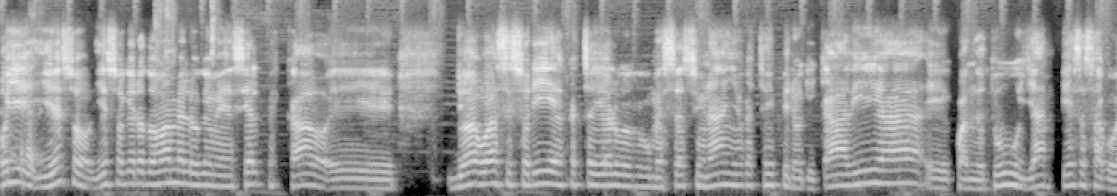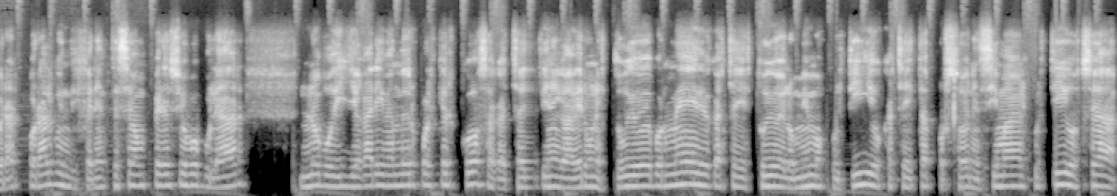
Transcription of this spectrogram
Oye, y eso, y eso quiero tomarme lo que me decía el pescado. Eh, yo hago asesorías, ¿cachai? Algo que comencé hace un año, ¿cachai? Pero que cada día, eh, cuando tú ya empiezas a cobrar por algo, indiferente sea un precio popular, no podéis llegar y vender cualquier cosa, ¿cachai? Tiene que haber un estudio de por medio, ¿cachai? Estudio de los mismos cultivos, ¿cachai? Estar por sobre encima del cultivo, o sea,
